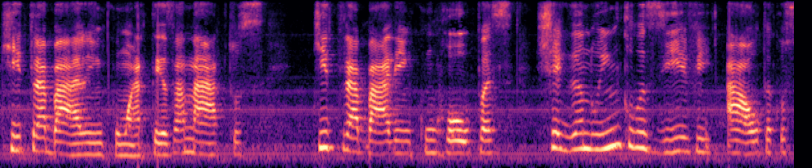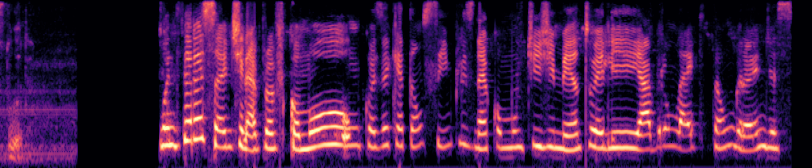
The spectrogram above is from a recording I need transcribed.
que trabalhem com artesanatos, que trabalhem com roupas, chegando inclusive à alta costura. Muito interessante, né, prof? Como uma coisa que é tão simples, né, como um tingimento, ele abre um leque tão grande assim,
